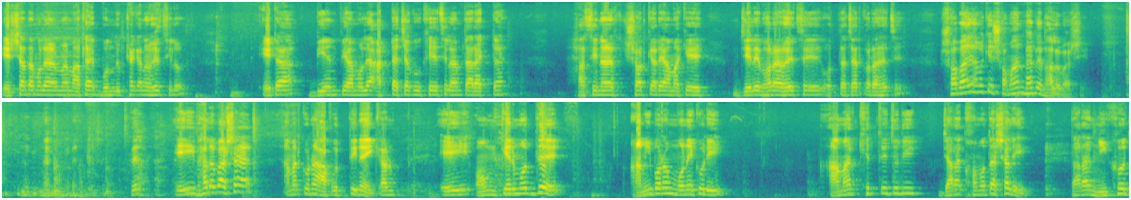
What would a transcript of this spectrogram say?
এরশাদ আমলে আমার মাথায় বন্দুক ঠেকানো হয়েছিল। এটা বিএনপি আমলে আটটা চাকু খেয়েছিলাম, তার একটা। হাসিনার সরকারে আমাকে জেলে ভরা হয়েছে, অত্যাচার করা হয়েছে, সবাই আমাকে সমানভাবে ভালোবাসে। এই ভালোবাসার আমার কোনো আপত্তি নেই, কারণ এই অঙ্কের মধ্যে আমি বরং মনে করি, আমার ক্ষেত্রে যদি যারা ক্ষমতাশালী, তারা নিখোঁজ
